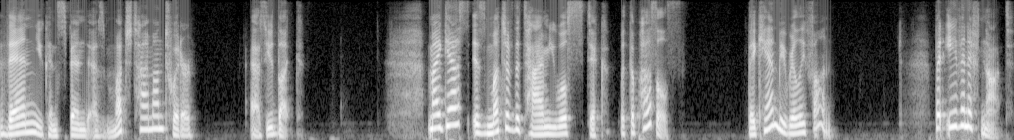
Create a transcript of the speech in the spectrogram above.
Then you can spend as much time on Twitter as you'd like. My guess is much of the time you will stick with the puzzles. They can be really fun. But even if not,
